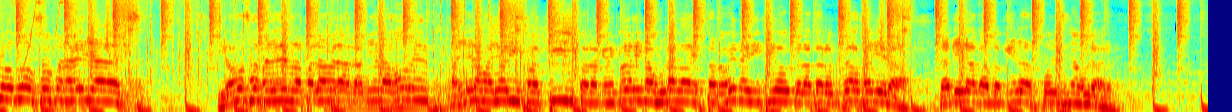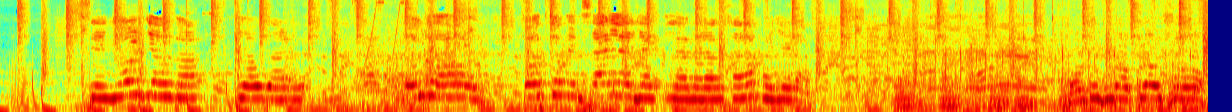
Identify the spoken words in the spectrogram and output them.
último aplauso para ellas. Y vamos a ceder la palabra a Daniela Gómez, fallera mayor infantil, para que declare inaugurada esta novena edición de la Perronchada Fallera. Daniela, cuando quieras puedes inaugurar. Señor Yauda, Yaudar, Yaudar, pot comenzar la, la naranjada fallera. Fortísimo aplauso.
